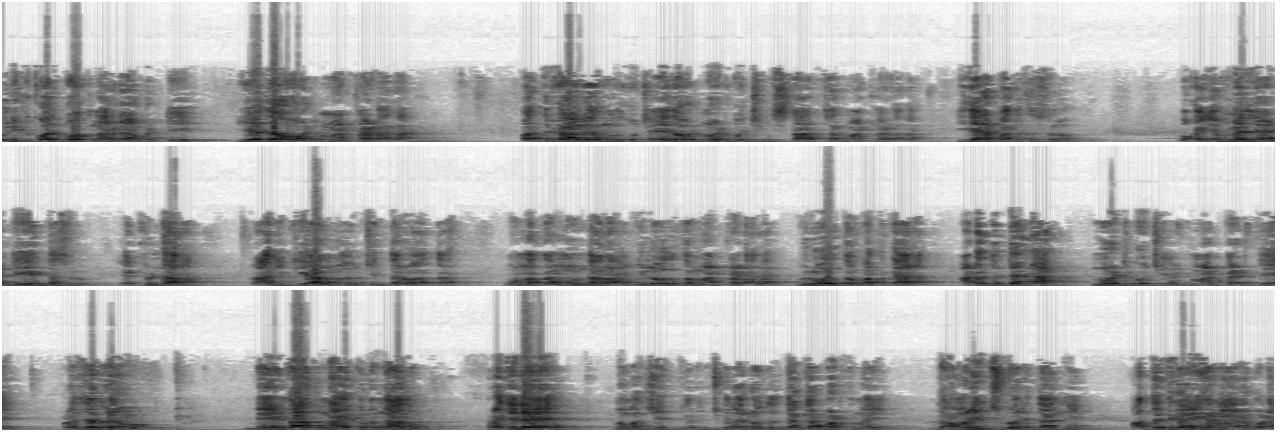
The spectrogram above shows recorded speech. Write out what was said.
ఉనికి కోల్పోతున్నారు కాబట్టి ఏదో ఒకటి మాట్లాడాలా? పత్రికలు ముందు కూర్చొని ఏదో ఒకటి నోటికి వచ్చింది స్టార్ సార్ మాట్లాడాలా? ఇదేనా పద్ధతి అసలు? ఒక ఎమ్మెల్యే అంటే ఏంటి అసలు? ఎట్లుండాలా? రాజకీయాల్లో వచ్చిన తర్వాత ఉన్నతంగా ఉండాలా? విలువలతో మాట్లాడాలా? విలువలతో బతకాలా? అడదిడ్డంగా నోటికి వచ్చినట్టు మాట్లాడితే ప్రజలు మేం కాదు నాయకులు కాదు. ప్రజలే మిమ్మల్ని చీత్కరించుకునే రోజులు దగ్గర పడుతున్నాయి. గమనించుకొని దాన్ని పద్ధతిగా ఇహనైనా కూడా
